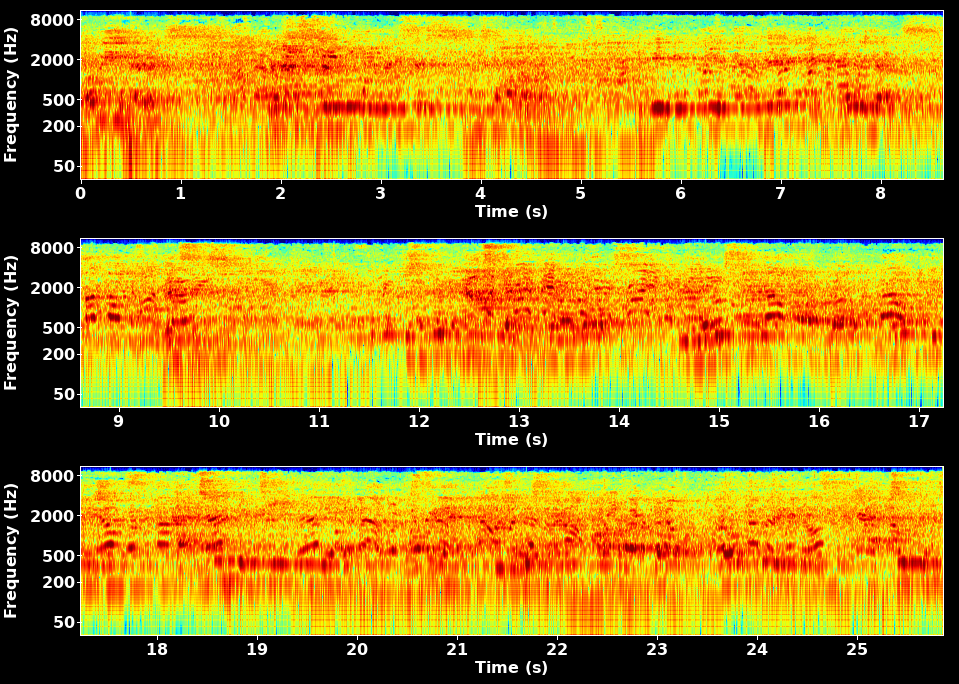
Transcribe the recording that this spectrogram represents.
Chloe Harris. Your next two, Just a quick announcement our at 2:15 p.m. Once again, our 2:15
